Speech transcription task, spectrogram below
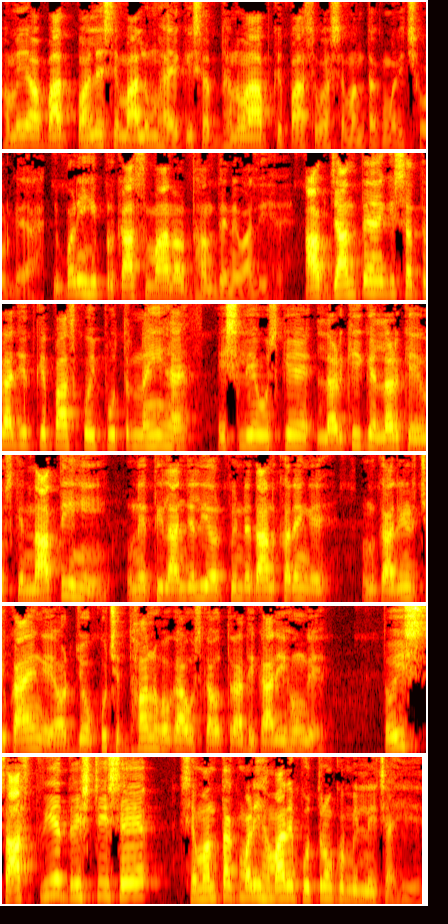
हमें यह बात पहले से मालूम है कि सब धनवा आपके पास वह समंतक मणि छोड़ गया है ये बड़ी ही प्रकाशमान और धन देने वाली है। आप जानते हैं कि सत्राजीत के पास कोई पुत्र नहीं है, इसलिए उसके लड़की के लड़के, उसके नाती ही उन्हें तिलांजलि और पिंडदान करेंगे, उनका ऋण चुकाएँगे और जो कुछ धन होगा उसका उत्तराधिकारी होंगे। तो इस शास्त्रीय दृष्टि से सेमंतक मणि हमारे पुत्रों को मिलनी चाहिए।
